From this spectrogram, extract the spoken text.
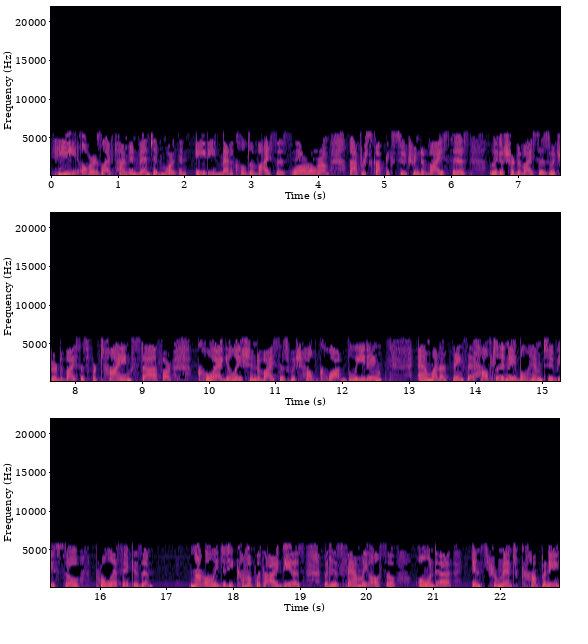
He, over his lifetime, invented more than 80 medical devices, wow. things from laparoscopic suturing devices, ligature devices, which are devices devices for tying stuff or coagulation devices which help clot bleeding. And one of the things that helped enable him to be so prolific is that not only did he come up with the ideas, but his family also owned a instrument company.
